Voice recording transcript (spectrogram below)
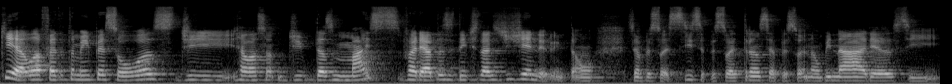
que ela afeta também pessoas de relação de, das mais variadas identidades de gênero. Então, se uma pessoa é cis, se a pessoa é trans, se a pessoa é não binária, se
